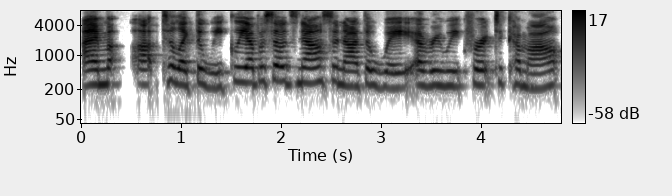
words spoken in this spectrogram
I'm up to like the weekly episodes now. So not to wait every week for it to come out.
